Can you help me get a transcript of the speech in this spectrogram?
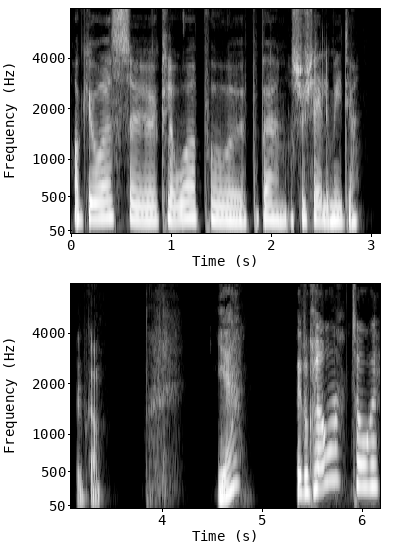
og gjorde os øh, klogere på, øh, på børn og sociale medier. Velkommen. Ja. Vil du klogere, Toge?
